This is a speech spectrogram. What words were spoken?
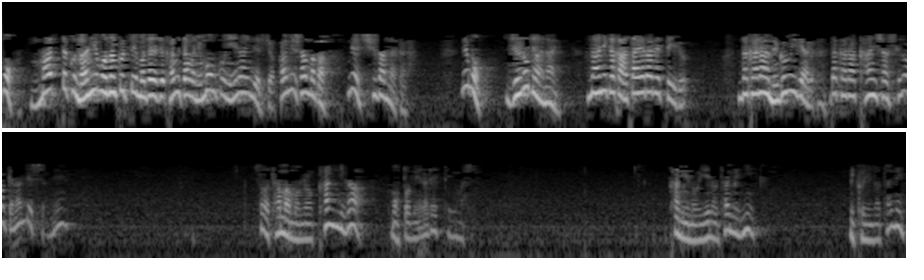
もう、全く何もなくっても私は神様に文句言えないんですよ。神様がね、手段だから。でも、ゼロではない。何かが与えられている。だから恵みである。だから感謝してるわけなんですよね。その賜物の管理が求められています。神の家のために、御国のために、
